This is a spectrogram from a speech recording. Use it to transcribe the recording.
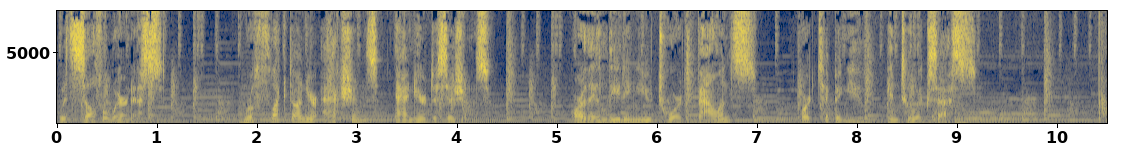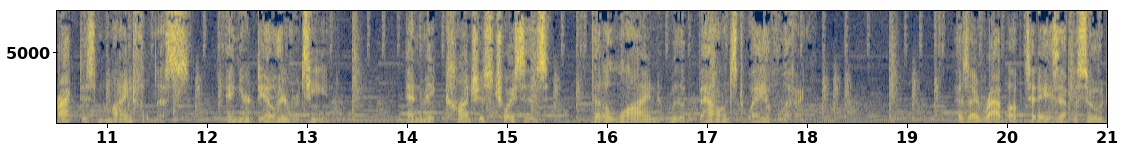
with self awareness. Reflect on your actions and your decisions. Are they leading you towards balance or tipping you into excess? Practice mindfulness in your daily routine and make conscious choices that align with a balanced way of living. As I wrap up today's episode,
